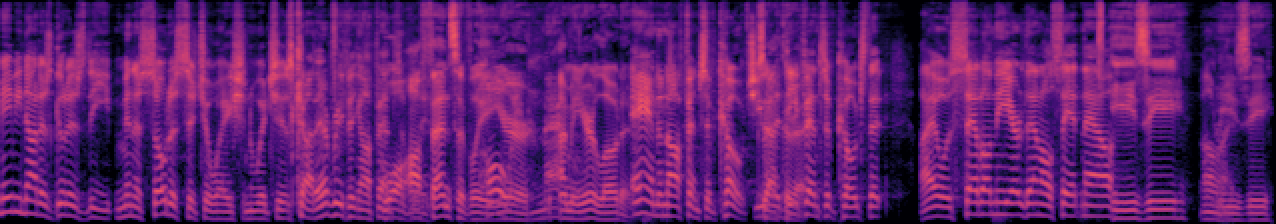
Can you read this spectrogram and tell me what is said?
Maybe not as good as the Minnesota situation, which has got everything offensively. Well, offensively, Holy you're I mean, you're loaded. and an offensive coach. You Exactly had a right. defensive coach that I always said on the air then, I'll say it now. Easy. All right. Easy.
